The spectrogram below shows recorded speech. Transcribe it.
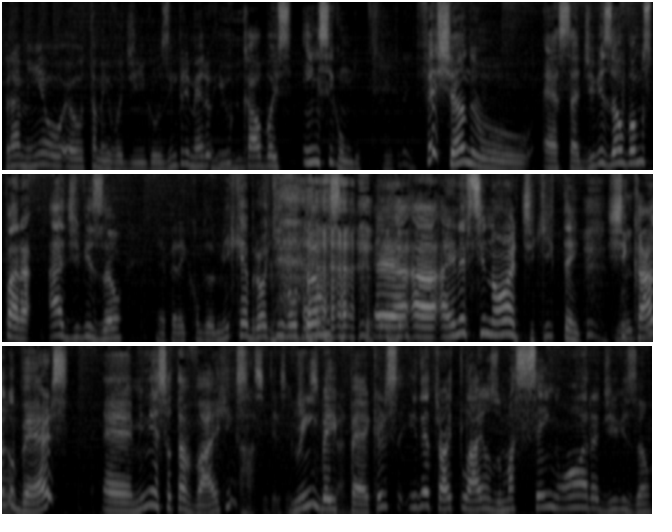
Pra mim, eu, eu também vou de Eagles em primeiro e o Uhum. Cowboys em segundo. Muito bem. Fechando essa divisão, vamos para a divisão. É, peraí que o computador me quebrou aqui, voltamos. É, a, a NFC Norte, que tem Chicago. Bears, é, Minnesota Vikings, Ah. Green sim, Bay cara. Packers e Detroit Lions, uma senhora divisão.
